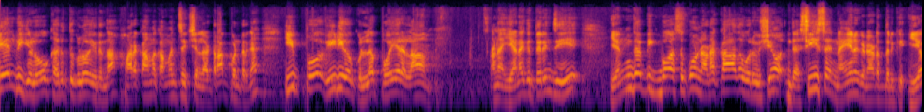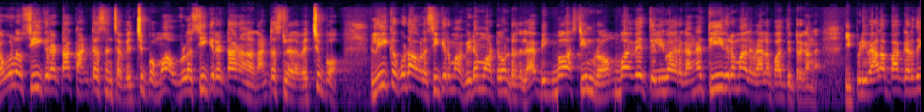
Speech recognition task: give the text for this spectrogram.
கேள்விகளோ கருத்துக்களோ இருந்தால் மறக்காம கமெண்ட் செக்ஷனில் ட்ராப் பண்ணுறேங்க இப்போ வீடியோக்குள்ளே போயிடலாம். ஆனால் எனக்கு தெரிஞ்சு எந்த பிக் பாஸுக்கும் நடக்காத ஒரு விஷயம் இந்த சீசன் நைனுக்கு நடந்திருக்கு. எவ்வளோ சீக்கிரட்டாக கண்டஸ்டன்ஸை வச்சுப்போமோ அவ்வளோ சீக்கிரட்டாக நாங்கள் கண்டஸ்டன்ஸை வச்சுப்போம். லீக்கை கூட அவ்வளோ சீக்கிரமாக விட மாட்டோன்றதுல பிக் பாஸ் டீம் ரொம்பவே தெளிவாக இருக்காங்க தீவிரமாக அதில் வேலை பார்த்துட்டு இருக்காங்க. இப்படி வேலை பார்க்கறது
